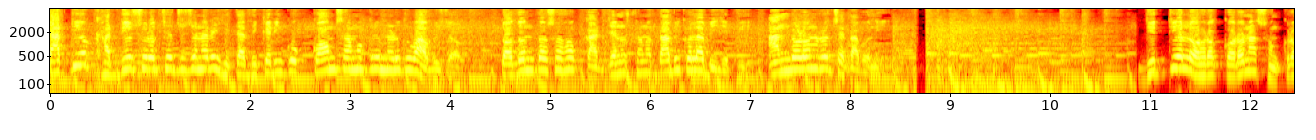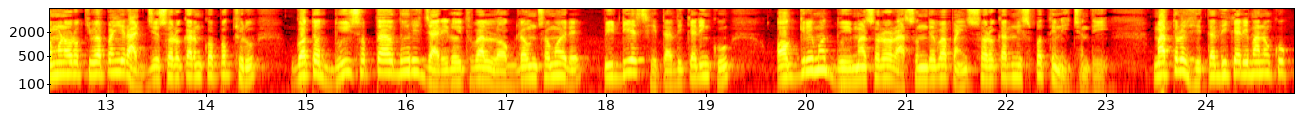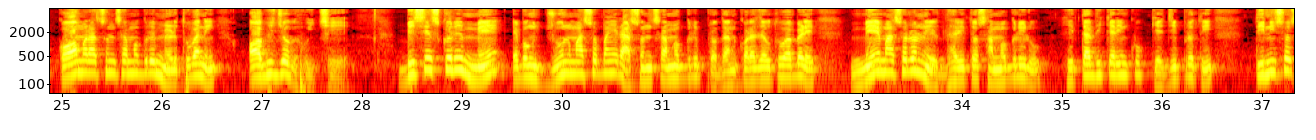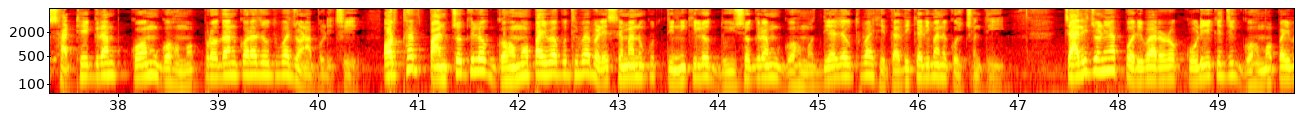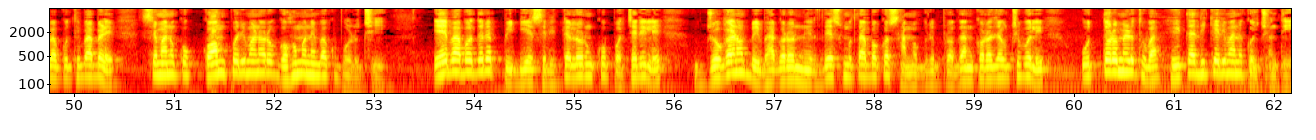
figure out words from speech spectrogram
জাতীয় খাদ্য সুরক্ষা যোজনার হিতাধিকারী কম সামগ্রী মিলুবা অভিযোগ তদন্ত সহ কার্যানুষ্ঠান দাবি কলা বিজেপি আন্দোলনর চেতাবনী দ্বিতীয় লহর করোনা সংক্রমণ রোকিবা রাজ্য সরকারଙ୍କ পক্ষ গত দুই সপ্তাহ ধরি জারি রয়েছে লকডাউন সময় পিডিএস হিতাধিকারী অগ্রিম দুই মাসর রাশন দেওয়া সরকার ସରକାର মাত্র হিতাধিকারী ମାତ୍ର ହିତାଧିକାରୀମାନଙ୍କୁ କମ୍ ରାସନ ସାମଗ୍ରୀ ମିଳୁଥିବା ନେଇ ବିଶେଷ କରି ମେ ଏବଂ ଜୁନ୍ ମାସ ପାଇଁ ରାସନ ସାମଗ୍ରୀ ପ୍ରଦାନ କରାଯାଉଥିବା ବେଳେ ମେ ମାସର ନିର୍ଦ୍ଧାରିତ ସାମଗ୍ରୀରୁ ହିତାଧିକାରୀଙ୍କୁ କେଜି ପ୍ରତି ତିନିଶହ ଷାଠିଏ ଗ୍ରାମ କମ୍ ଗହମ ପ୍ରଦାନ କରାଯାଉଥିବା ଜଣାପଡ଼ିଛି ଅର୍ଥାତ୍ ପାଞ୍ଚ କିଲୋ ଗହମ ପାଇବାକୁ ଥିବାବେଳେ ସେମାନଙ୍କୁ ତିନି କିଲୋ ଦୁଇଶହ ଗ୍ରାମ ଗହମ ଦିଆଯାଉଥିବା ହିତାଧିକାରୀମାନେ କହିଛନ୍ତି ଚାରିଜଣିଆ ପରିବାରର କୋଡ଼ିଏ କେଜି ଗହମ ପାଇବାକୁ ଥିବାବେଳେ ସେମାନଙ୍କୁ କମ୍ ପରିମାଣର ଗହମ ନେବାକୁ ପଡ଼ୁଛି ଏ ବାବଦରେ ପିଡିଏସ୍ ରିଟେଲରଙ୍କୁ ପଚାରିଲେ ଯୋଗାଣ ବିଭାଗର ନିର୍ଦ୍ଦେଶ ମୁତାବକ ସାମଗ୍ରୀ ପ୍ରଦାନ କରାଯାଉଛି ବୋଲି ଉତ୍ତର ମିଳୁଥିବା ହିତାଧିକାରୀମାନେ କହିଛନ୍ତି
